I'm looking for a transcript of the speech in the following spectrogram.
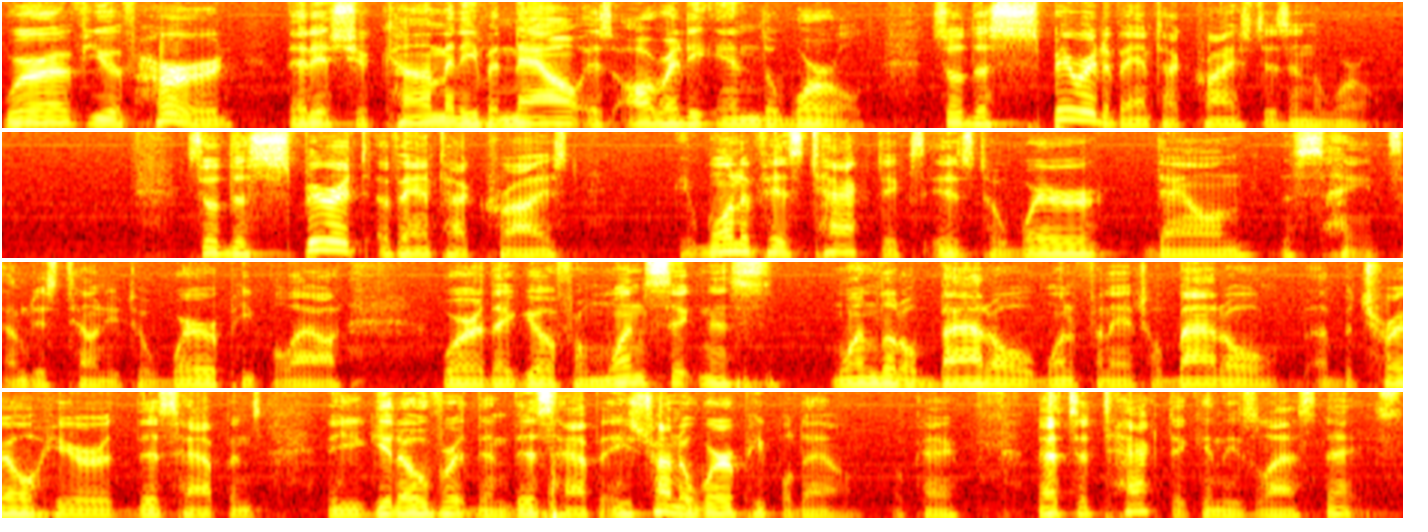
whereof you have heard that it should come, and even now is already in the world. So the spirit of Antichrist is in the world. So the spirit of Antichrist, one of his tactics is to wear down the saints. I'm just telling you, to wear people out, where they go from one sickness one little battle, one financial battle, a betrayal here, this happens, and you get over it, then this happens. He's trying to wear people down, okay? That's a tactic in these last days.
